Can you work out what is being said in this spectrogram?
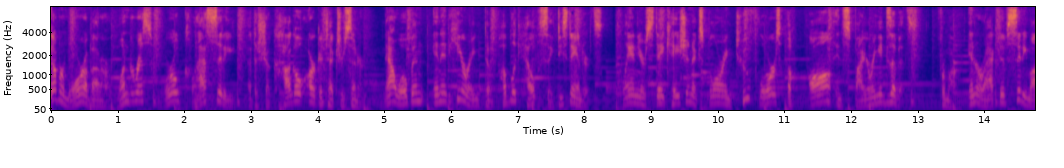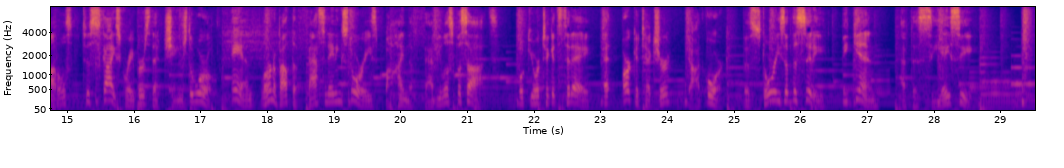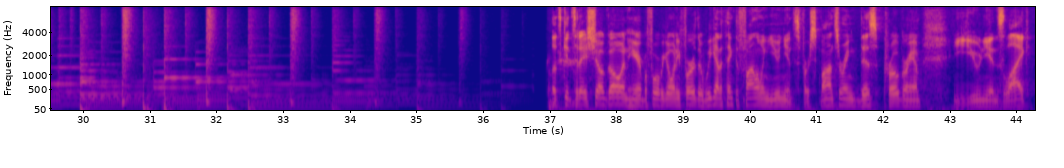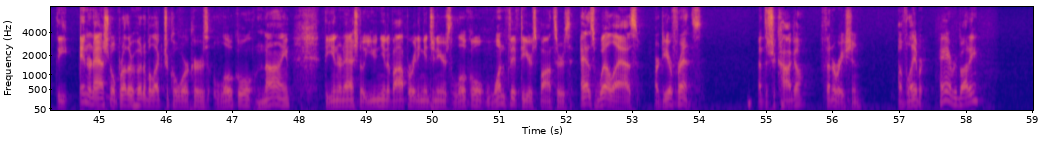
Discover more about our wondrous world-class city at the Chicago Architecture Center, now open and adhering to public health safety standards. Plan your staycation exploring two floors of awe-inspiring exhibits from our interactive city models to skyscrapers that change the world, and learn about the fascinating stories behind the fabulous facades. Book your tickets today at architecture.org. The stories of the city begin at the CAC. Let's get today's show going here. Before we go any further, we got to thank the following unions for sponsoring this program. Unions like the International Brotherhood of Electrical Workers, Local 9, the International Union of Operating Engineers, Local 150 are sponsors, as well as our dear friends at the Chicago Federation of Labor. Hey, everybody. Let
